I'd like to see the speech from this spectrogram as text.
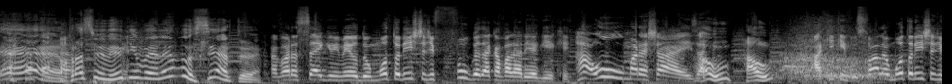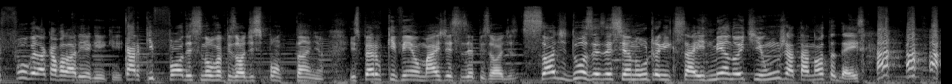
É, próximo e-mail quem vai ler é você, Arthur. Agora segue o e-mail do motorista de fuga da Cavalaria Geek. Raul Marechais. Raul. Raul. Aqui quem vos fala é o motorista de fuga da Cavalaria Geek. Cara, que foda esse novo episódio espontâneo. Espero que venham mais desses episódios. Só de duas vezes esse ano o Ultra Geek sair meia-noite e um já tá nota 10.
